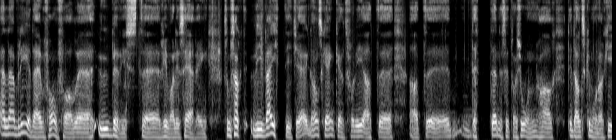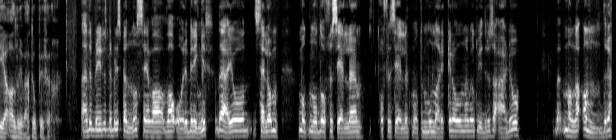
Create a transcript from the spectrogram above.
eller blir det en form for ubevisst rivalisering? Som sagt, vi veit ikke ganske enkelt fordi at, eh, at eh, det, denne situasjonen har det danske monarkiet aldri vært oppi før. Nei, det blir, det blir, spennende å se hva, hva, året bringer. Det er jo, selv om nå det offisielle, offisielle monarkerrollen har gått videre, så er det jo mange andre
